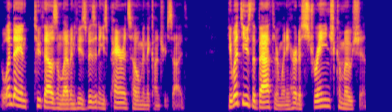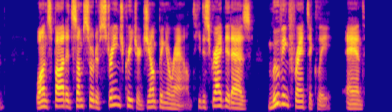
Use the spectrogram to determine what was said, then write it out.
One day in 2011, he was visiting his parents' home in the countryside. He went to use the bathroom when he heard a strange commotion. Juan spotted some sort of strange creature jumping around. He described it as moving frantically and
